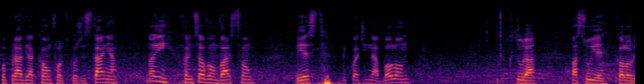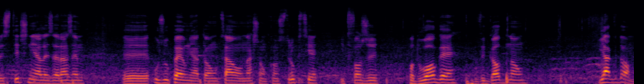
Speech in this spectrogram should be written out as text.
poprawia komfort korzystania. No i końcową warstwą jest wykładzina bolon, która pasuje kolorystycznie, ale zarazem y, uzupełnia tą całą naszą konstrukcję i tworzy podłogę wygodną, jak w domu.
